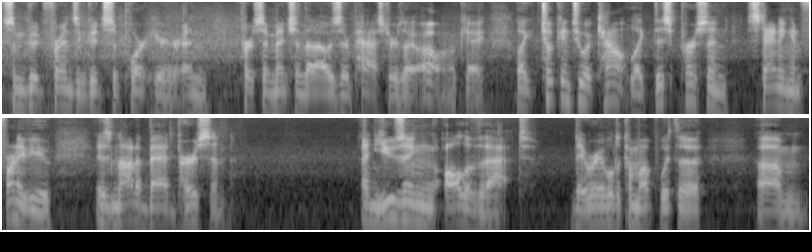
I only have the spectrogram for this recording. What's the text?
some good friends and good support here and person mentioned that I was their pastor. Is like oh okay. Like took into account like this person standing in front of you is not a bad person. And using all of that they were able to come up with a um,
